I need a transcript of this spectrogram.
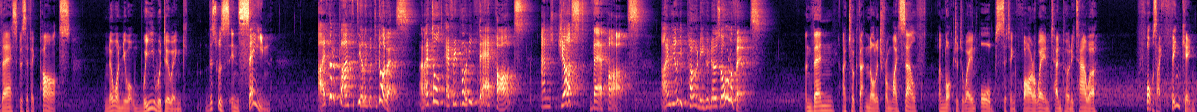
their specific parts. No one knew what we were doing. This was insane. I've got a plan for dealing with the goddess, and I've told every pony their parts, and just their parts. I'm the only pony who knows all of it. And then I took that knowledge from myself and locked it away in orbs sitting far away in Ten Pony Tower. What was I thinking?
